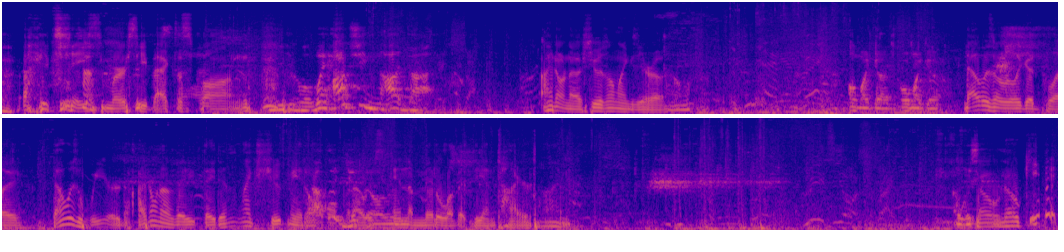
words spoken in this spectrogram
I, I chased Mercy back to spawn. Wait, how'd she not die? I don't know. She was on like zero health. Oh my god. Oh my god. That was a really good play. That was weird. I don't know. They they didn't like shoot me at all. How'd they But get I was there? in the middle of it the entire time. I. No, no, keep it.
